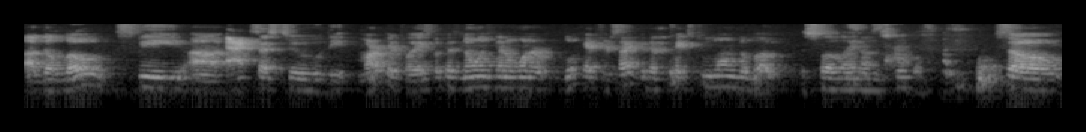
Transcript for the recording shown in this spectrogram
uh, the low speed uh, access to the marketplace because no one's going to want to look at your site because it takes too long to load. The slow lane on Google. So,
